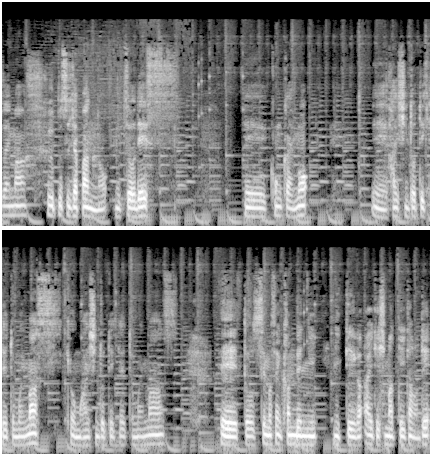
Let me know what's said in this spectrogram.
ざいます。フープスジャパンの三尾です。えー、今回も、えー、配信撮っていきたいと思います。今日も配信撮っていきたいと思います。えっ、ー、と、すいません。完全に日程が空いてしまっていたので、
